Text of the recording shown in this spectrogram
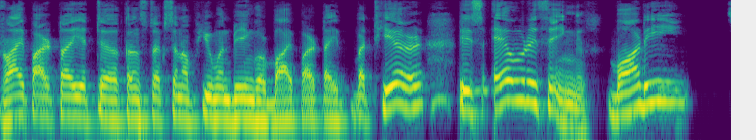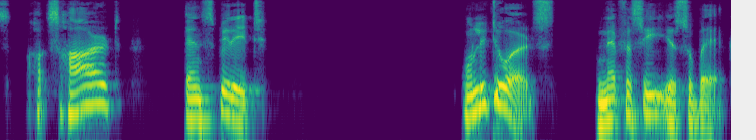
tripartite uh, construction of human being or bipartite, but here is everything, body, heart, and spirit. Only two words, Nephesi Yesubek.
